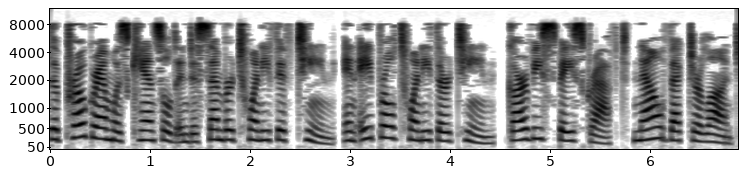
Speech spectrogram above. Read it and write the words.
The program was cancelled in December 2015. In April 2013, Garvey spacecraft, now Vector Launch,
